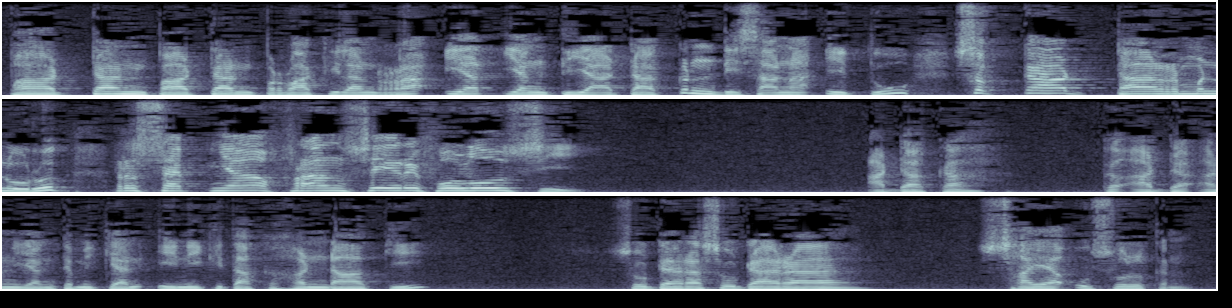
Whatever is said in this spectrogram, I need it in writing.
badan-badan perwakilan rakyat yang diadakan di sana itu sekadar menurut resepnya France Revolusi. Adakah keadaan yang demikian ini kita kehendaki? Saudara-saudara, saya usulkan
